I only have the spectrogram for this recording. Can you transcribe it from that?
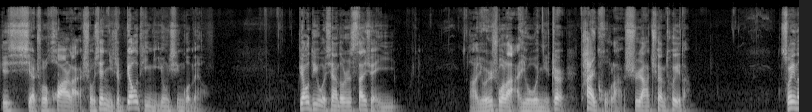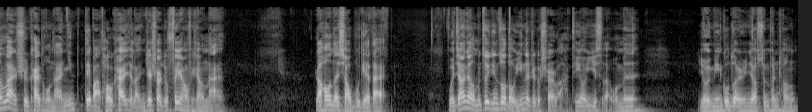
给写出花来，首先你这标题你用心过没有？标题我现在都是三选一，啊，有人说了，哎呦，你这太苦了，是啊，劝退的。所以呢，万事开头难，你得把头开起来，你这事儿就非常非常难。然后呢，小步迭代。我讲讲我们最近做抖音的这个事儿吧，挺有意思的。我们有一名工作人员叫孙鹏程，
